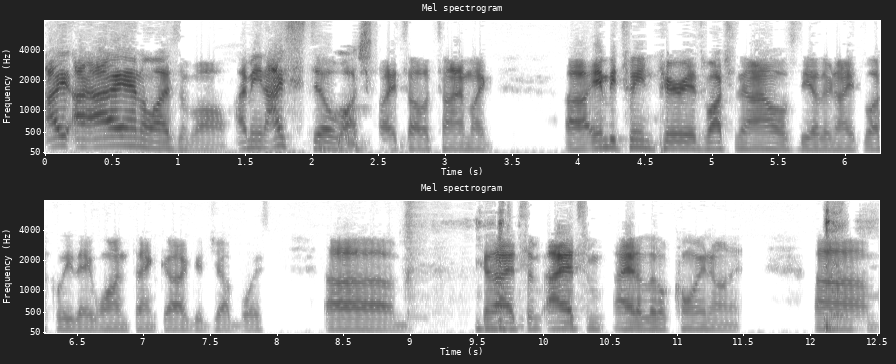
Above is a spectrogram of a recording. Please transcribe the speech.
I I I analyze them all. I mean, I still watch fights all the time. Like uh, in between periods, watching the Isles the other night. Luckily, they won. Thank God. Good job, boys. Um, because I had some, I had some, I had a little coin on it. Um,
